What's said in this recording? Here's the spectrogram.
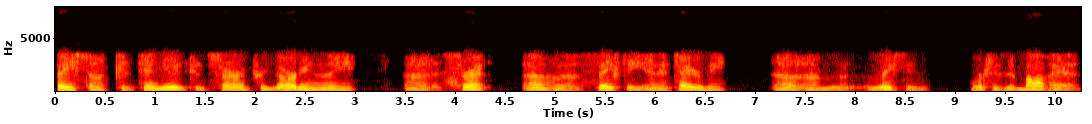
based on continued concerns regarding the uh, threat of uh, safety and integrity uh, of the racing horses that Bob had.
